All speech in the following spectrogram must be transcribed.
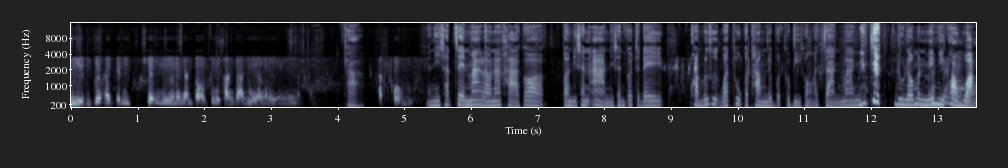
อื่นเพื่อให้เป็นเครื่องมือในการต่อสู้ทางการเมืองอะไรอย่างนี้นะครับ ค่ะ ครับผม อันนี้ชัดเจนมากแล้วนะคะ ก็ตอนดิฉันอ่านดิฉันก็จะได้ความรู้สึกว่าถูกกระทำในบทกวีของอาจารย์มากเนื่องจากดูแล้วมันไม่มีความหวัง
